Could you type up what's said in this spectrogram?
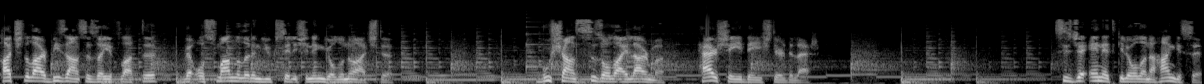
Haçlılar Bizans'ı zayıflattı ve Osmanlıların yükselişinin yolunu açtı. Bu şanssız olaylar mı? Her şeyi değiştirdiler. Sizce en etkili olanı hangisi?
